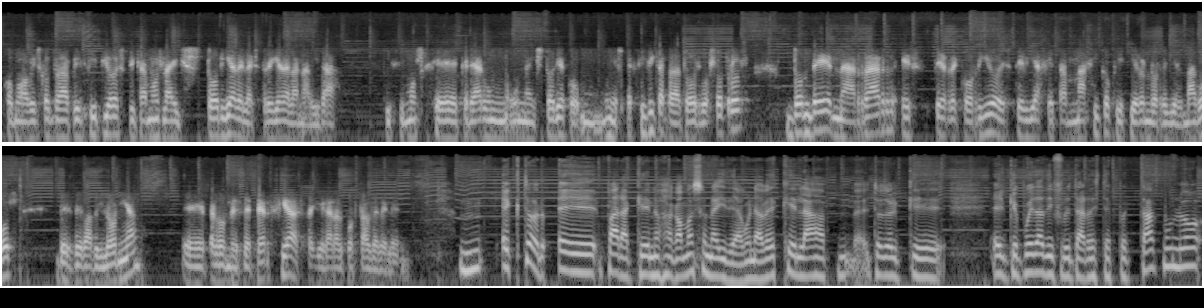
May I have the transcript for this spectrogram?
como habéis contado al principio, explicamos la historia de la estrella de la Navidad. Quisimos eh, crear un- una historia muy específica para todos vosotros, donde narrar este recorrido, este viaje tan mágico que hicieron los Reyes Magos desde Babilonia, eh, perdón, desde Persia hasta llegar al portal de Belén. Mm, Héctor, eh, para que nos hagamos una idea, una vez que la, todo el que el que pueda disfrutar de este espectáculo,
